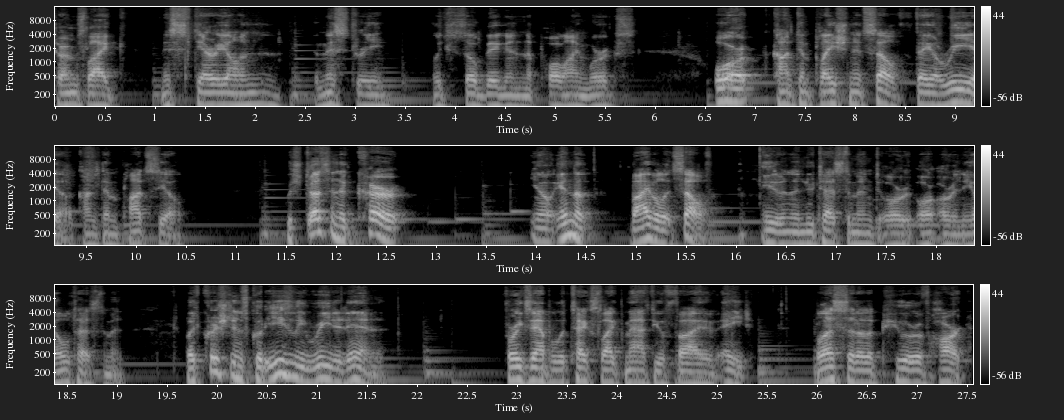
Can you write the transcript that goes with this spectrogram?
terms like mysterion, the mystery, which is so big in the Pauline works, or contemplation itself, theoria, contemplatio, which doesn't occur, you know, in the Bible itself either in the New Testament or, or, or in the Old Testament. But Christians could easily read it in. For example, with texts like Matthew 5 8, Blessed are the pure of heart,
